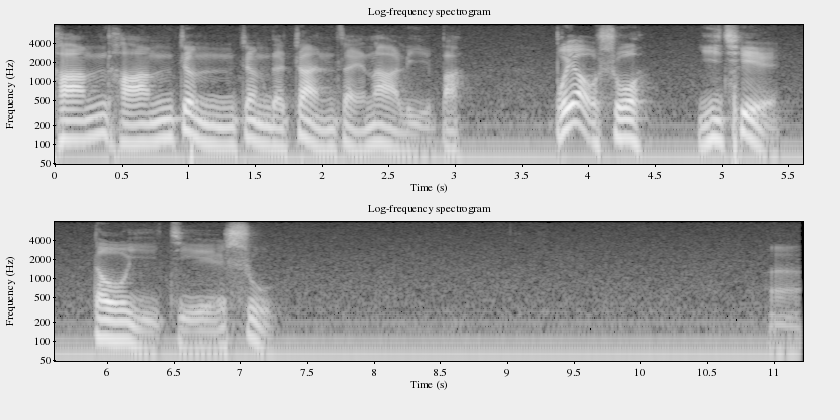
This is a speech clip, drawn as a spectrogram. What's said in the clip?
堂堂正正的站在那里吧，不要说一切都已结束。嗯。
